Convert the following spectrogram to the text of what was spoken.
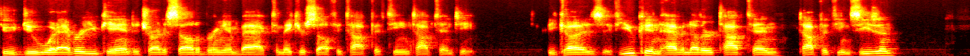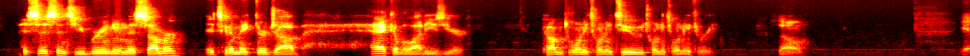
to do whatever you can to try to sell to bring him back to make yourself a top 15, top 10 team because if you can have another top 10, top 15 season, assistants you bring in this summer, it's going to make their job heck of a lot easier come 2022, 2023. So. Yeah,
